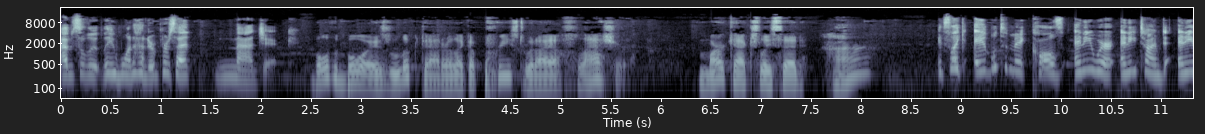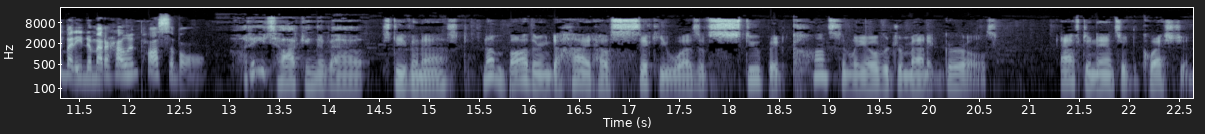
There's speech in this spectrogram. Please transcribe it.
absolutely, 100% magic. Both boys looked at her like a priest would eye a flasher. Mark actually said, Huh? It's like able to make calls anywhere, anytime to anybody, no matter how impossible. What are you talking about? Stephen asked, not bothering to hide how sick he was of stupid, constantly overdramatic girls. Afton answered the question.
